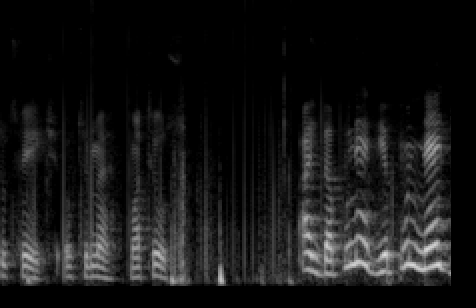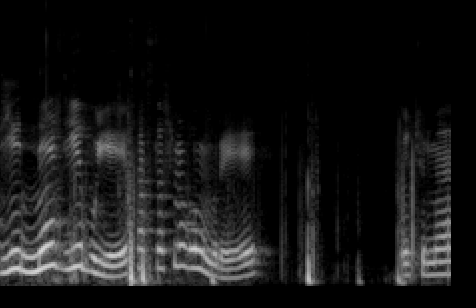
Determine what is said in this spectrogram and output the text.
Şut fake. Ötürmə. Mateus. Ayda bu nə diye? Bu nə diye? Nə diye bu ye? Paslaşmaq olmur e. Ötürmə.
